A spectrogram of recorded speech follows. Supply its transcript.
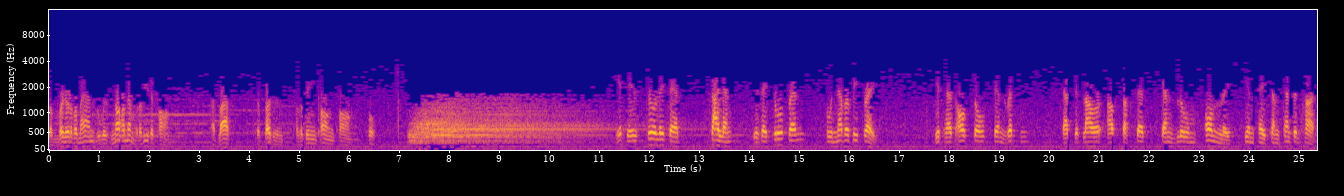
The murder of a man who was not a member of either Kong. At last, the president of the Bing Kong Tong spoke. It is truly said, silence is a true friend who never betrays. It has also been written that the flower of success can bloom only in a contented heart.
